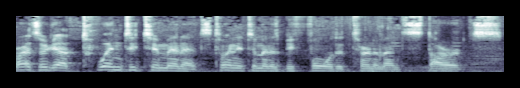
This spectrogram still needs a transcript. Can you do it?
Alright, so we got 22 minutes. 22 minutes before the tournament starts.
